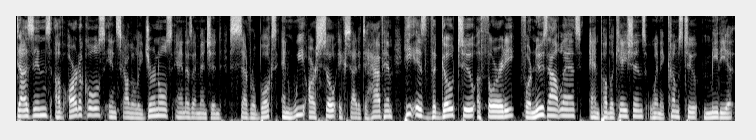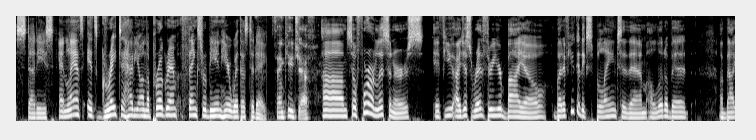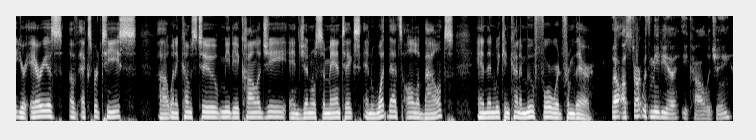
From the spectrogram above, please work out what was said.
dozens of articles in scholarly journals and, as I mentioned, several books. And we are so excited to have him. He is the go to authority for news outlets and publications when it comes to media studies. And Lance, it's great to have you on the program. Thanks for being here with us today. Thank you, Jeff. Um, so, for our listeners, if you, I just read through your bio, but if you could explain to them a little bit about your areas of expertise uh, when it comes to media ecology and general semantics and what that's all about. And then we can kind of move forward from there. Well, I'll start with media ecology.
